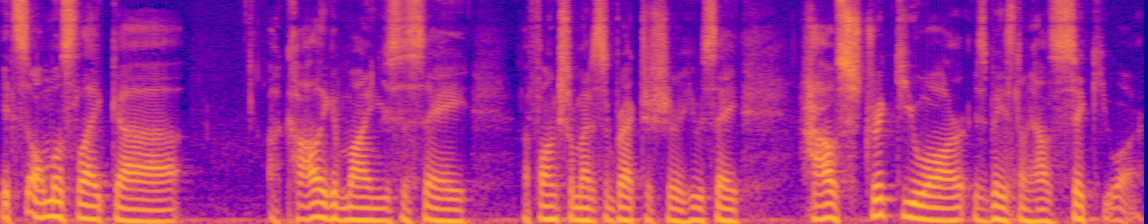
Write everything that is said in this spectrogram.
it's almost like uh, a colleague of mine used to say, a functional medicine practitioner, he would say, how strict you are is based on how sick you are.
